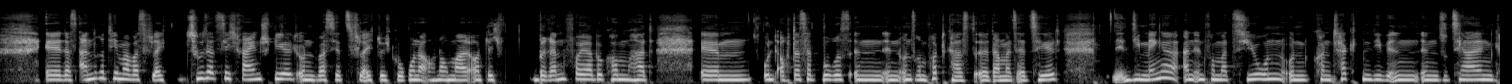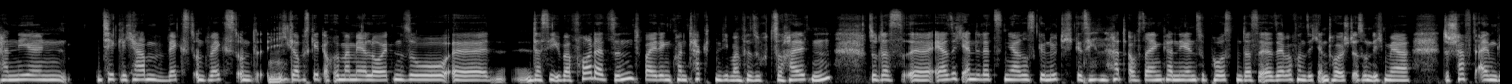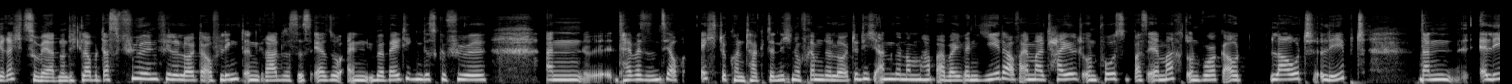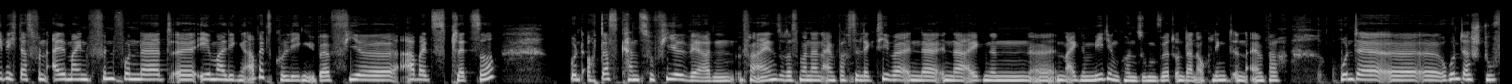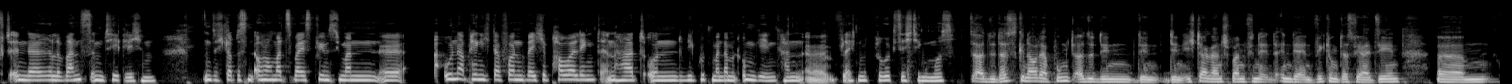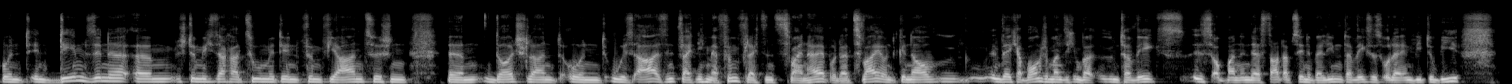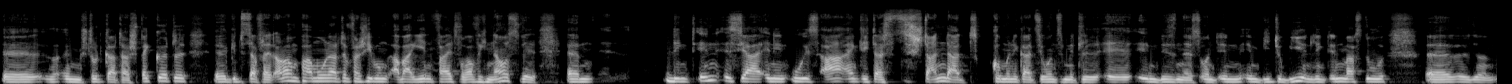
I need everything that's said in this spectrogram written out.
Äh, das andere Thema, was vielleicht zusätzlich reinspielt und was jetzt vielleicht durch Corona auch nochmal ordentlich Brennfeuer bekommen hat. Ähm, und auch das hat Boris in, in unserem Podcast äh, damals erzählt. Die Menge an Informationen und Kontakten, die wir in, in sozialen Kanälen täglich haben, wächst und wächst. Und mhm. ich glaube, es geht auch immer mehr Leuten so, äh, dass sie überfordert sind bei den Kontakten, die man versucht zu halten, so dass äh, er sich Ende letzten Jahres genötigt gesehen hat, auf seinen Kanälen zu posten, dass er selber von sich enttäuscht ist und nicht mehr das schafft, einem gerecht zu werden. Und ich glaube, das fühlen viele Leute auf LinkedIn gerade. Das ist eher so ein überwältigendes Gefühl an, äh, teilweise sind es ja auch echte Kontakte, nicht nur fremde Leute, die ich angenommen habe, aber wenn jeder auf einmal teilt und postet, was er macht und Workout laut lebt, dann erlebe ich das von all meinen 500 äh, ehemaligen Arbeitskollegen über vier Arbeitsplätze. Und auch das kann zu viel werden für einen, so dass man dann einfach selektiver in der in der eigenen äh, im eigenen Medienkonsum wird und dann auch LinkedIn einfach runter äh, äh runterstuft in der Relevanz im täglichen. Und ich glaube, das sind auch noch mal zwei Streams, die man äh, unabhängig davon, welche Power LinkedIn hat und wie gut man damit umgehen kann, äh, vielleicht mit berücksichtigen muss. Also das ist genau der Punkt, also den, den, den ich da ganz spannend finde in der Entwicklung, dass wir halt sehen. Ähm, und in dem Sinne ähm, stimme ich Sacher zu mit den fünf Jahren zwischen ähm, Deutschland und USA. Es sind vielleicht nicht mehr fünf, vielleicht sind es zweieinhalb oder zwei. Und genau in welcher Branche man sich unterwegs ist, ob man in der Startup-Szene Berlin unterwegs ist oder im B2B, äh, im Stuttgarter Speckgürtel, äh, gibt es da vielleicht auch noch ein paar Monate Verschiebung. Aber jedenfalls, worauf ich hinaus will, ähm, LinkedIn ist ja in den USA eigentlich das Standardkommunikationsmittel äh, im Business und im, im B2B. In LinkedIn machst du, äh,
